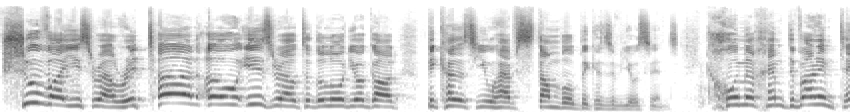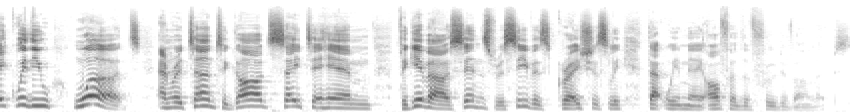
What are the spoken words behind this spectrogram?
Shuva Israel, return, O Israel, to the Lord your God, because you have stumbled because of your sins. Take with you words and return to God. Say to him, Forgive our sins, receive us graciously, that we may offer the fruit of our lips.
